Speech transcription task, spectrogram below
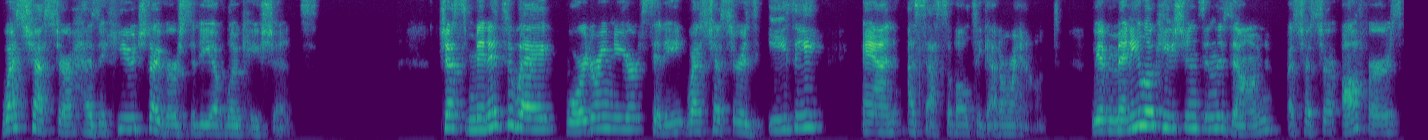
Westchester has a huge diversity of locations. Just minutes away, bordering New York City, Westchester is easy and accessible to get around. We have many locations in the zone. Westchester offers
